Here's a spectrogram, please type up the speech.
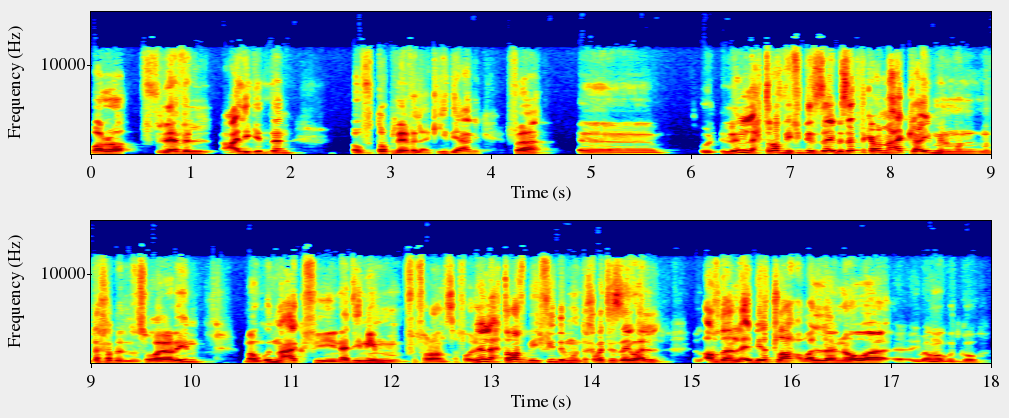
بره في level عالي جدا أو في ال top level أكيد يعني. ف لنا الاحتراف بيفيد إزاي؟ بالذات انت كمان معاك لعيب من من- منتخب الصغيرين موجود معاك في نادي نيم في فرنسا. فقول لنا الاحتراف بيفيد المنتخبات إزاي؟ وهل الأفضل إن اللعيب يطلع ولا إن هو يبقى موجود جوه؟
